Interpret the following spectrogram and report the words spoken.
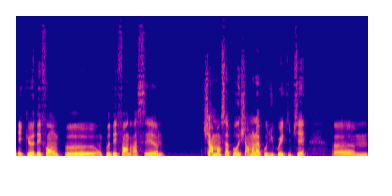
et que des fois on peut, on peut défendre assez charmant sa peau et charmant la peau du coéquipier euh,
